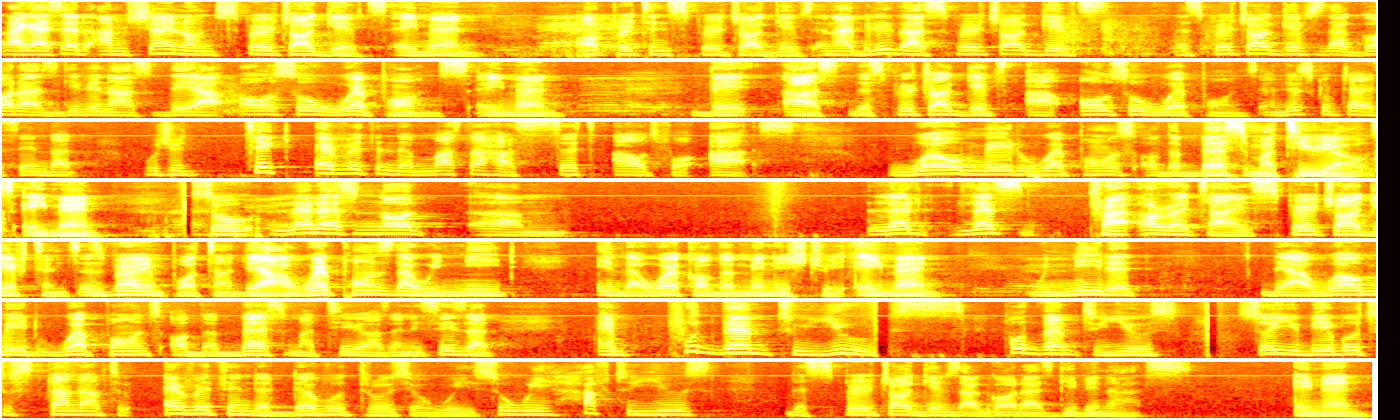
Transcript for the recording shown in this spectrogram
Like I said, I'm sharing on spiritual gifts. Amen. Amen. Operating spiritual gifts. And I believe that spiritual gifts, the spiritual gifts that God has given us, they are also weapons. Amen. Amen. They as the spiritual gifts are also weapons. And this scripture is saying that we should take everything the master has set out for us. Well made weapons of the best materials. Amen. So let us not um, let let's prioritize spiritual giftings. It's very important. There are weapons that we need in the work of the ministry. Amen. Amen. We need it. they are well made weapons of the best materials. And it says that, and put them to use, put them to use so you'll be able to stand up to everything the devil throws your way. So we have to use the spiritual gifts that God has given us. Amen. Amen.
